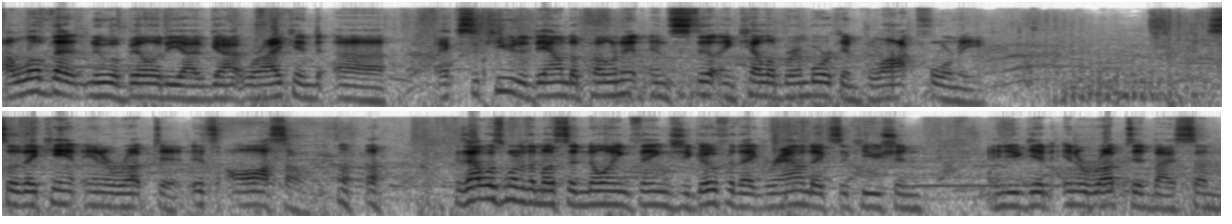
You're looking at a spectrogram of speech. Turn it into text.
I love that new ability I've got where I can uh, execute a downed opponent and still and Celebrimbor can block for me. So they can't interrupt it. It's awesome. Because that was one of the most annoying things. You go for that ground execution and you get interrupted by some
